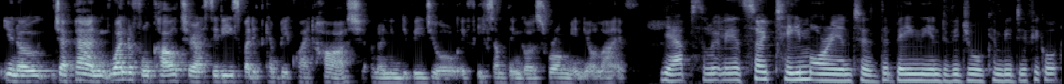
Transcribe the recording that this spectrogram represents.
You know, Japan, wonderful culture as it is, but it can be quite harsh on an individual if, if something goes wrong in your life. Yeah, absolutely. It's so team oriented that being the individual can be difficult.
